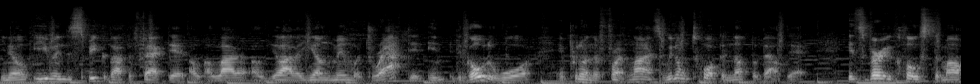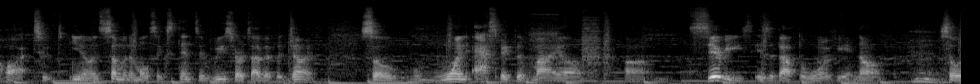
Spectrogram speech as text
You know, even to speak about the fact that a, a lot of a lot of young men were drafted in, to go to war and put on the front lines. So we don't talk enough about that it's very close to my heart to you know in some of the most extensive research I've ever done. So one aspect of my um, um, series is about the war in Vietnam. Hmm. So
